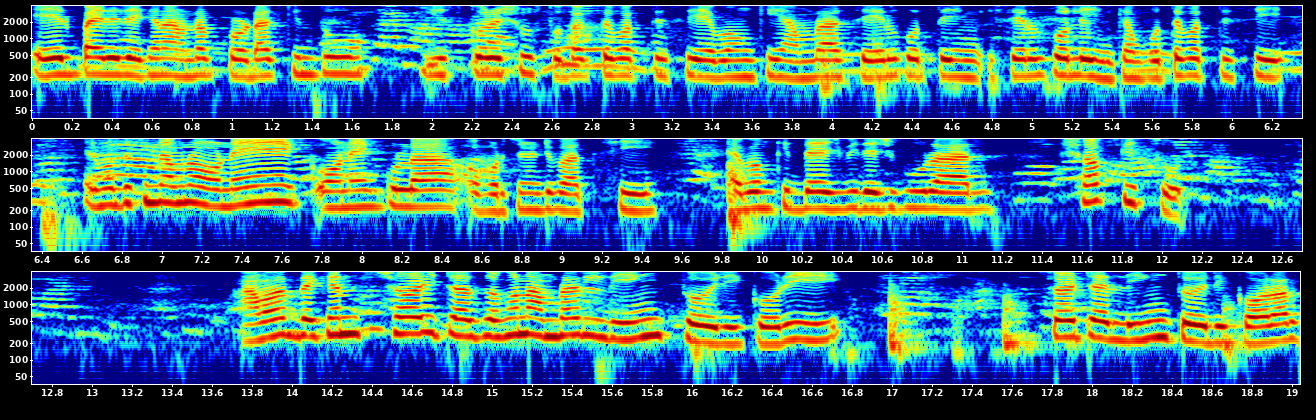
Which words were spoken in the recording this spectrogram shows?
এর বাইরে দেখেন আমরা প্রোডাক্ট কিন্তু ইউজ করে সুস্থ থাকতে পারতেছি এবং কি আমরা সেল করতে সেল করলে ইনকাম করতে পারতেছি। এর মধ্যে কিন্তু আমরা অনেক, অনেকগুলা অপরচুনিটি পাচ্ছি এবং কি দেশ বিদেশ ঘোরার সব কিছুর আমাদের দেখেন ছয়টা, যখন আমরা লিঙ্ক তৈরি করি, ছয়টা লিঙ্ক তৈরি করার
